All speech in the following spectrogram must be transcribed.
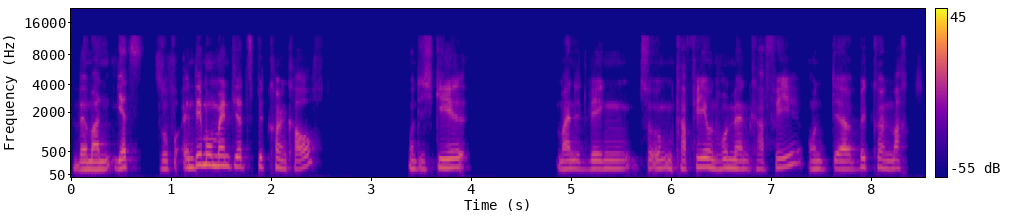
wenn man jetzt so in dem Moment jetzt Bitcoin kauft und ich gehe meinetwegen zu irgendeinem Café und hole mir einen Kaffee und der Bitcoin macht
